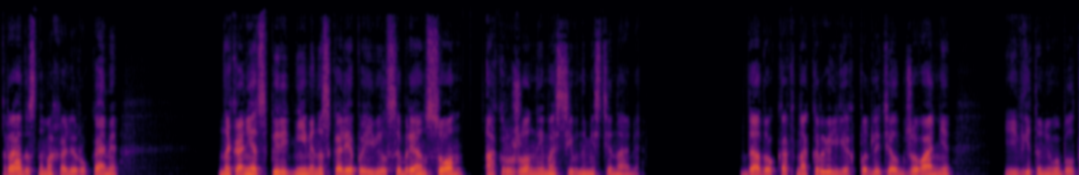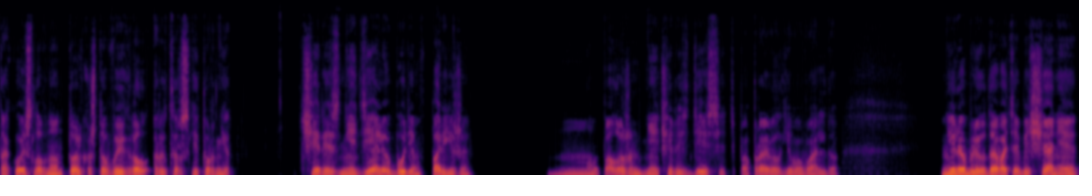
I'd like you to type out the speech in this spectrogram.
радостно махали руками. Наконец, перед ними на скале появился Бриансон, окруженный массивными стенами. Дадо, как на крыльях, подлетел к Джованни, и вид у него был такой, словно он только что выиграл рыцарский турнир. «Через неделю будем в Париже». «Ну, положим, дней через десять», — поправил его Вальдо. «Не люблю давать обещания,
